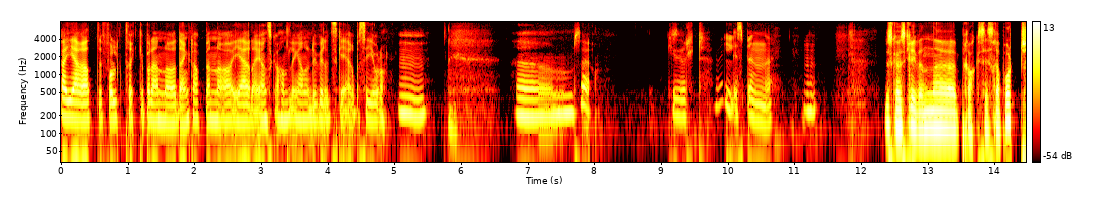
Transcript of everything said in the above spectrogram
hva gjør at folk trykker på den og den knappen og gjør de ønska handlingene du vil at de skal gjøre på sida. Mm. Um, så ja. Kult. Veldig spennende. Mm. Du skal jo skrive en uh, praksisrapport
